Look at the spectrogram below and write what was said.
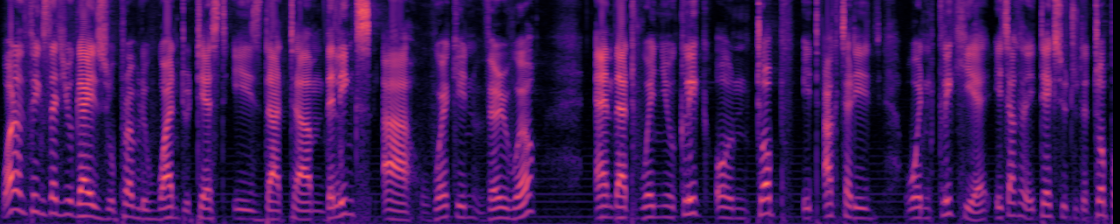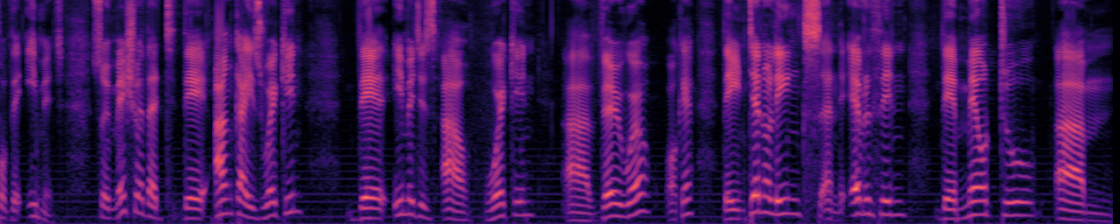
one of the things that you guys will probably want to test is that um, the links are working very well and that when you click on top it actually when click here it actually takes you to the top of the image. So make sure that the anchor is working. The images are working uh, very well okay? The internal links and everything the mail to um,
